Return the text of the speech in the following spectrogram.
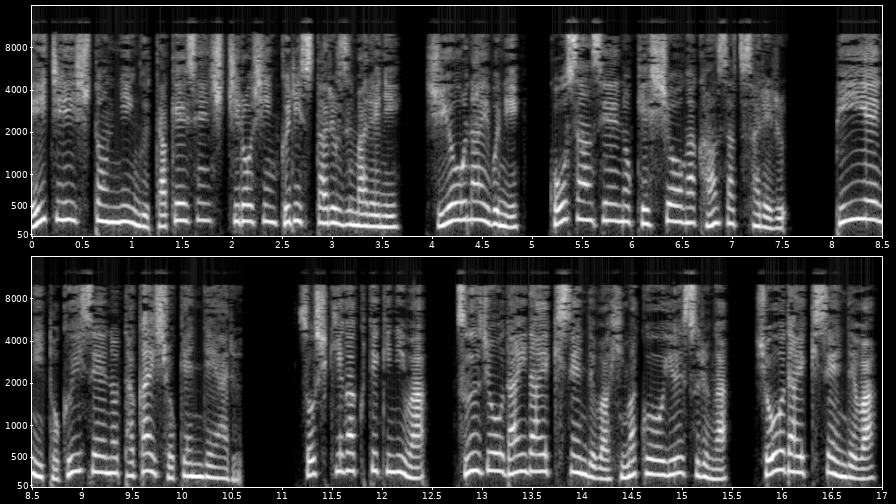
HE シュトンニング多形選手チロシンクリスタルズまれに、腫瘍内部に抗酸性の結晶が観察される。PA に特異性の高い所見である。組織学的には、通常大唾液腺では皮膜を有するが、小唾液腺では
